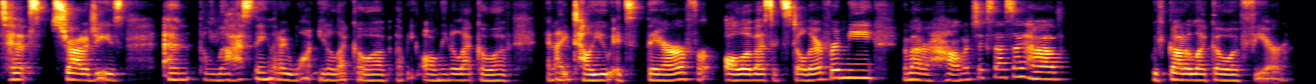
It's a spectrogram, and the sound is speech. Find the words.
tips, strategies. And the last thing that I want you to let go of, that we all need to let go of, and I tell you, it's there for all of us. It's still there for me. No matter how much success I have, we've got to let go of fear.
